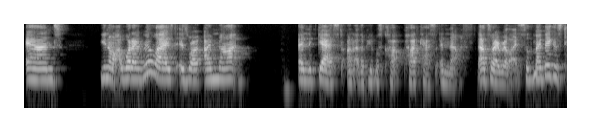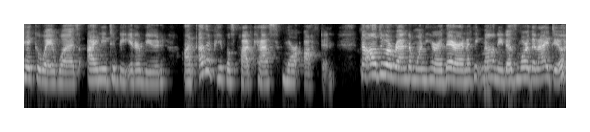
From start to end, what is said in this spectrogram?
and you know what I realized is what I'm not a guest on other people's podcasts enough. That's what I realized. So my biggest takeaway was I need to be interviewed on other people's podcasts more often. Now I'll do a random one here or there, and I think Melanie does more than I do.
